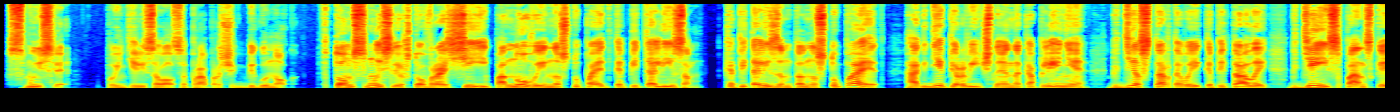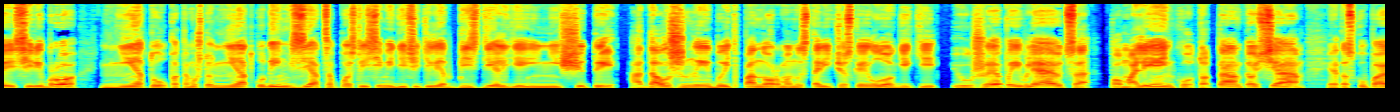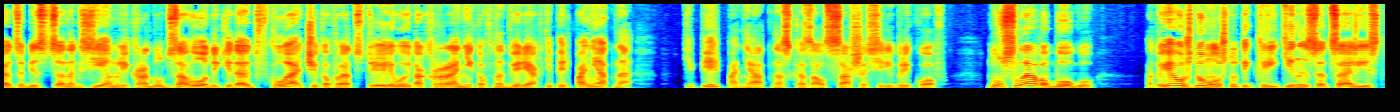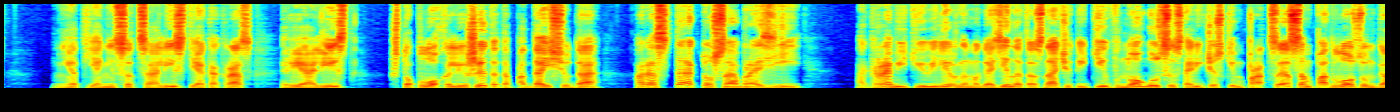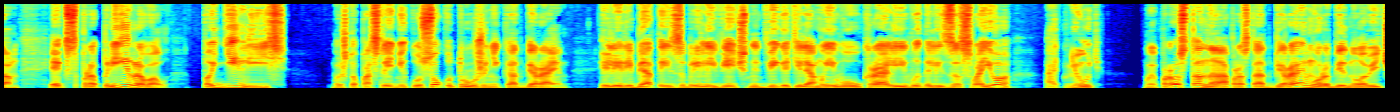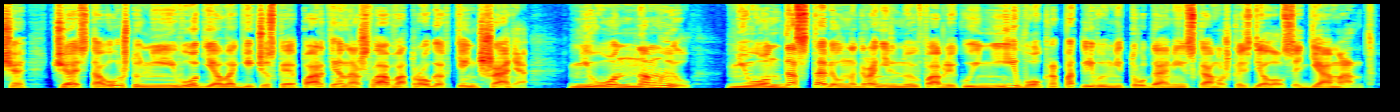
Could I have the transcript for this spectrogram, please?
«В смысле?» поинтересовался прапорщик Бегунок. «В том смысле, что в России по новой наступает капитализм. Капитализм-то наступает, а где первичное накопление, где стартовые капиталы, где испанское серебро? Нету, потому что неоткуда им взяться после 70 лет безделья и нищеты, а должны быть по нормам исторической логики, и уже появляются помаленьку, то там, то сям. Это скупают за бесценок земли, крадут заводы, кидают вкладчиков и отстреливают охранников на дверях. Теперь понятно? Теперь понятно, сказал Саша Серебряков. Ну, слава богу! А то я уж думал, что ты кретин и социалист. Нет, я не социалист, я как раз реалист. Что плохо лежит, это подай сюда. А раз так, то сообрази. Ограбить ювелирный магазин — это значит идти в ногу с историческим процессом под лозунгом «экспроприировал, поделись». Мы что, последний кусок у труженика отбираем? Или ребята изобрели вечный двигатель, а мы его украли и выдали за свое? Отнюдь. Мы просто-напросто отбираем у Рабиновича часть того, что не его геологическая партия нашла в отрогах Теньшаня. Не он намыл, не он доставил на гранильную фабрику, и не его кропотливыми трудами из камушка сделался диамант.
